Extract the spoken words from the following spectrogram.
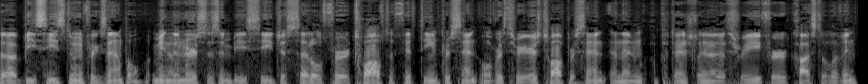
uh, BC's doing, for example. I mean, the nurses in BC just settled for 12 to 15 percent over three years, 12 percent, and then potentially another three for cost of living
